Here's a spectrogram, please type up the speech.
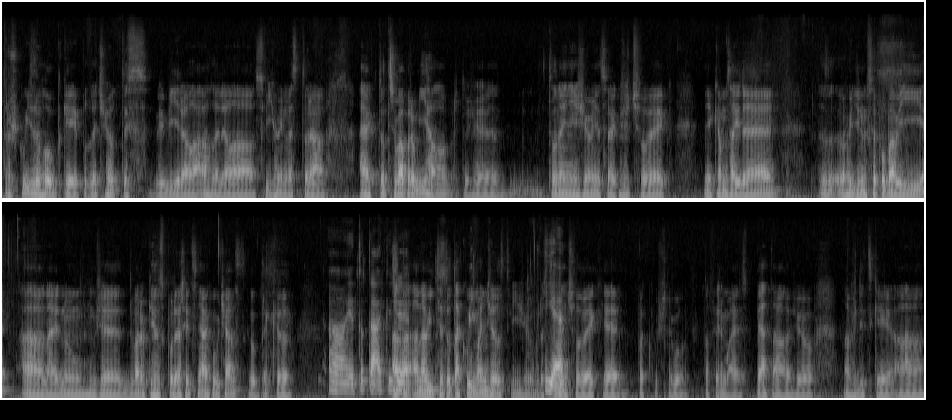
trošku víc z hloubky, podle čeho ty jsi vybírala a hledala svého investora a jak to třeba probíhalo, protože to není že jo, něco jako, že člověk někam zajde, hodinu se pobaví a najednou může dva roky hospodařit s nějakou částkou. Tak eh, a je to tak, že... A, a navíc je to takový manželství, že jo? Prostě je. ten člověk je pak už, nebo ta firma je spjatá, že jo, navždycky a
